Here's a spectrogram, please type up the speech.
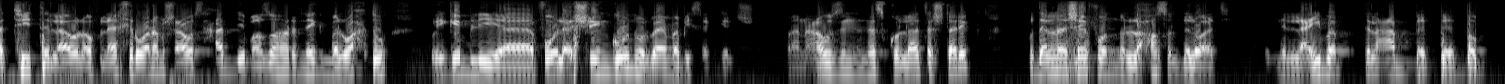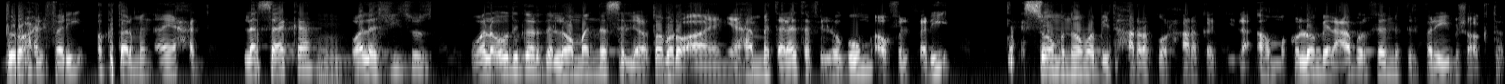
هتفيد في الأول أو في الآخر وأنا مش عاوز حد يبقى ظاهر نجم لوحده ويجيب لي آه، فوق ال 20 جون والباقي ما بيسجلش. فأنا عاوز إن الناس كلها تشترك وده اللي أنا شايفه إن اللي حاصل دلوقتي إن اللعيبة بتلعب بروح الفريق أكتر من أي حد. لا ساكا ولا جيسوس ولا أوديجارد اللي هم الناس اللي يعتبروا آه يعني أهم ثلاثة في الهجوم أو في الفريق. تحسهم إن هم بيتحركوا الحركة دي. لا هم كلهم بيلعبوا لخدمة الفريق مش أكتر.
